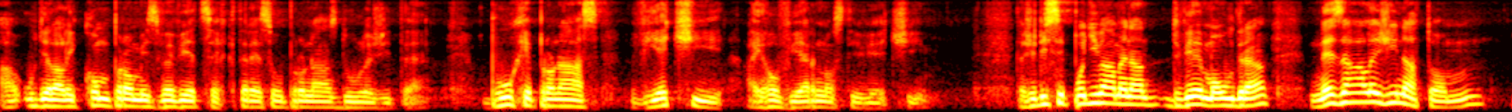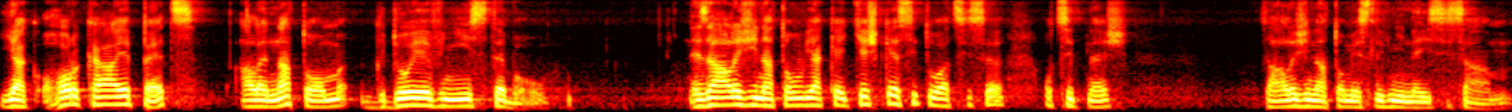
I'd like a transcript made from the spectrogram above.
a udělali kompromis ve věcech, které jsou pro nás důležité. Bůh je pro nás větší a jeho věrnost je větší. Takže když si podíváme na dvě moudra, nezáleží na tom, jak horká je pec, ale na tom, kdo je v ní s tebou. Nezáleží na tom, v jaké těžké situaci se ocitneš, záleží na tom, jestli v ní nejsi sám.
